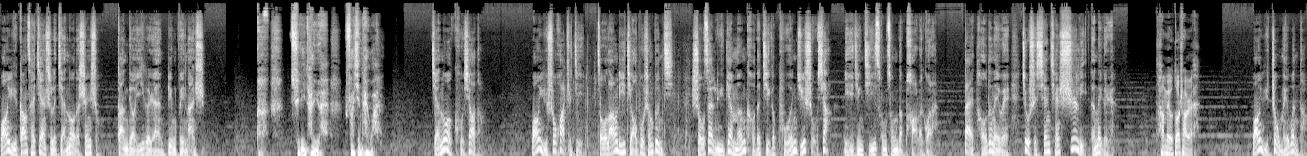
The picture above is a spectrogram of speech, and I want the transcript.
王宇刚才见识了简诺的身手，干掉一个人并非难事。距离太远，发现太晚。简诺苦笑道。王宇说话之际，走廊里脚步声顿起，守在旅店门口的几个普文局手下已经急匆匆的跑了过来。带头的那位就是先前失礼的那个人。他们有多少人？王宇皱眉问道。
